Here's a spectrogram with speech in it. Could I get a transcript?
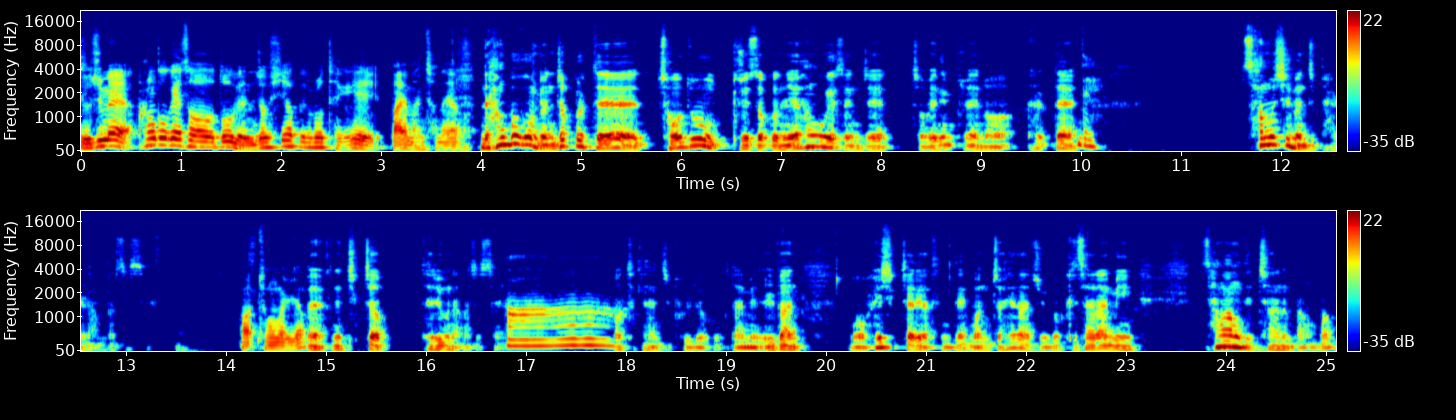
요즘에 한국에서도 면접 시험으로 되게 말 많잖아요. 근데 한국은 면접 볼 때 저도 그랬었거든요. 한국에서 이제 저 웨딩 플래너 할때 네. 사무실 면접 별로 안 봤었어요. 아, 정말요? 네, 그냥 직접 데리고 나가셨어요. 아. 어떻게 하는지 보려고. 그다음에 일반 뭐 회식 자리 같은데 먼저 해가지고 그 사람이 상황 대처하는 방법.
